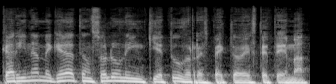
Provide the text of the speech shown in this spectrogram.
Karina, me queda tan solo una inquietud respecto a este tema.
